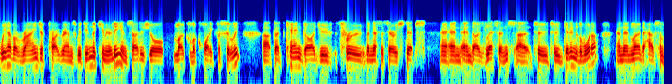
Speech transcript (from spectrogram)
We have a range of programs within the community, and so does your local aquatic facility uh, that can guide you through the necessary steps and and those lessons uh, to to get into the water and then learn to have some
